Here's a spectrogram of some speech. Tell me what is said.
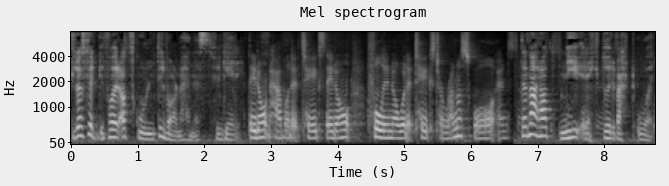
til å sørge for at skolen til barna hennes fungerer. They don't have what it takes. They don't fully know what it takes to run a school. And so Den har hatt ny rektor hvert år,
